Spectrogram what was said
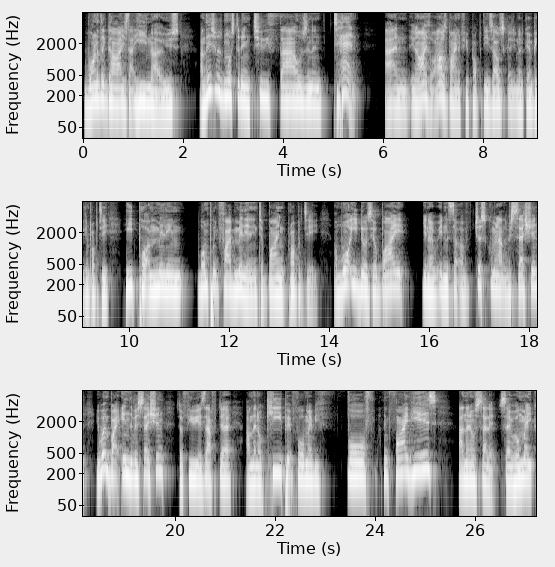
one of the guys that he knows, and this was must have been 2010 and you know, I thought I was buying a few properties. I was you know going big in property. He'd put a million, 1.5 million into buying property. And what he does, he'll buy you know, in the sort of just coming out of the recession. He won't buy in the recession, so a few years after, and then he'll keep it for maybe four, I think five years, and then he'll sell it. So he'll make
